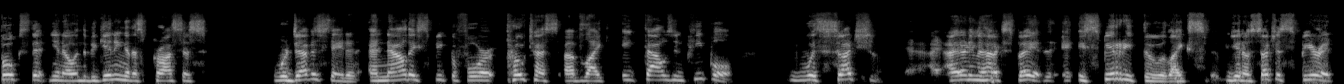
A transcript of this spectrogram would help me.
folks that, you know, in the beginning of this process were devastated and now they speak before protests of like 8,000 people with such, I don't even know how to explain it, espiritu, like, you know, such a spirit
